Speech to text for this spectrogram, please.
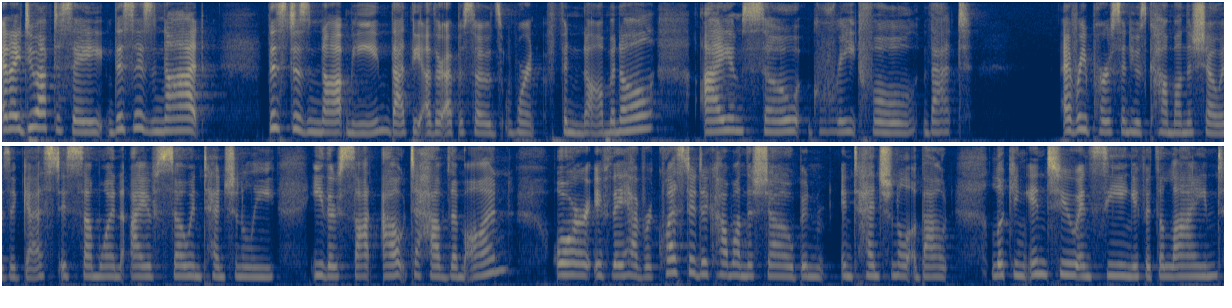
And I do have to say, this is not this does not mean that the other episodes weren't phenomenal. I am so grateful that every person who's come on the show as a guest is someone I have so intentionally either sought out to have them on or if they have requested to come on the show, been intentional about looking into and seeing if it's aligned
